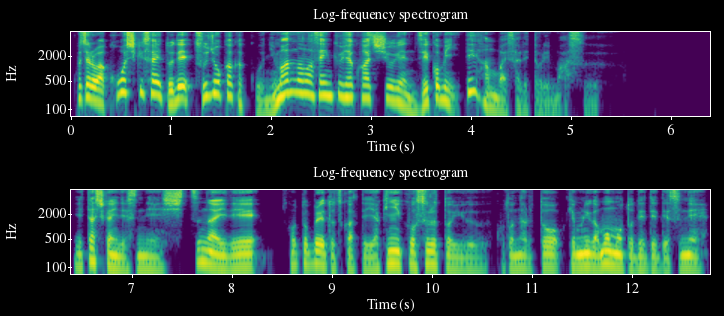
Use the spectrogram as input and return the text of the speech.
こちらは公式サイトで通常価格27,980円税込みで販売されております。確かにですね、室内でホットプレート使って焼肉をするということになると、煙がももと出てですね、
